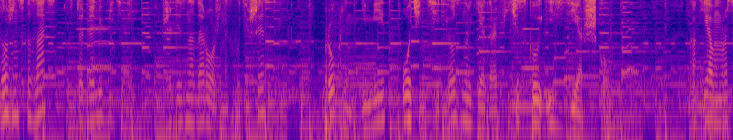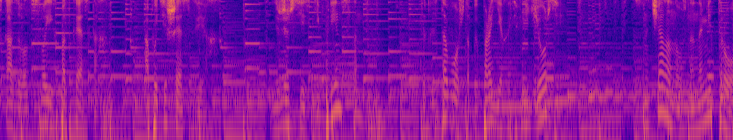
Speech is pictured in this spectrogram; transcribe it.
Должен сказать, что для любителей железнодорожных путешествий Бруклин имеет очень серьезную географическую издержку. Как я вам рассказывал в своих подкастах о путешествиях Нью-Джерсийский Принстон, того, чтобы проехать в Нью-Джерси, сначала нужно на метро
